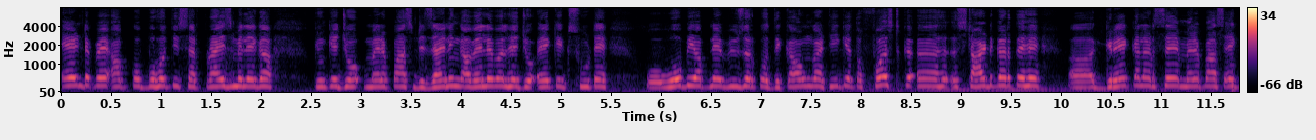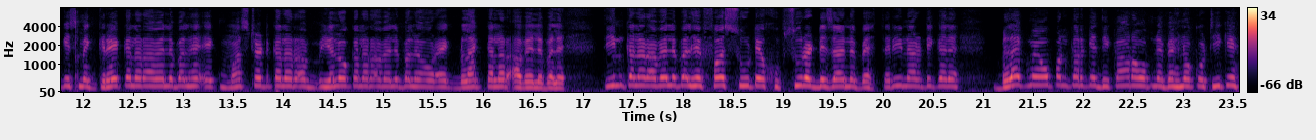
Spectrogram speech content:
एंड पे आपको बहुत ही सरप्राइज़ मिलेगा, क्योंकि जो मेरे पास डिज़ाइनिंग अवेलेबल है, जो एक एक सूट है वो भी अपने व्यूज़र को दिखाऊँगा, ठीक है? तो फ़र्स्ट स्टार्ट करते हैं। ग्रे कलर से मेरे पास एक इसमें ग्रे कलर अवेलेबल है, एक mustard colour yellow colour available है और एक ब्लैक कलर अवेलेबल है। तीन कलर अवेलेबल है। फ़र्स्ट सूट है, खूबसूरत डिज़ाइन है, बेहतरीन आर्टिकल है। ब्लैक में ओपन करके दिखा रहा हूँ अपने बहनों को, ठीक है?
